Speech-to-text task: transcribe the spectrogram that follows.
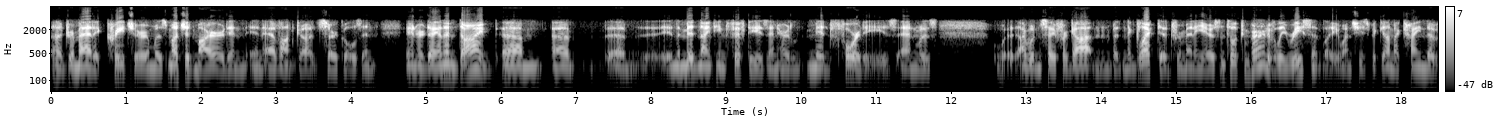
a dramatic creature and was much admired in, in avant-garde circles in, in her day, and then died um, uh, uh, in the mid 1950s in her mid 40s and was I wouldn't say forgotten, but neglected for many years until comparatively recently when she's become a kind of,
